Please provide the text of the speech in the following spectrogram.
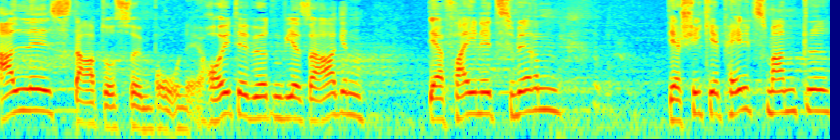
alle Statussymbole. Heute würden wir sagen, der feine Zwirn, der schicke Pelzmantel,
